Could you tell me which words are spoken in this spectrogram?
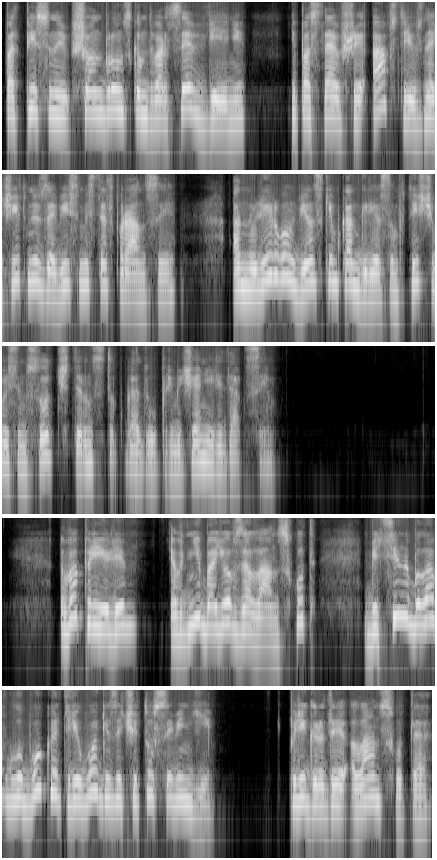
подписанный в Шонбрунском дворце в Вене и поставивший Австрию в значительную зависимость от Франции, аннулирован Венским конгрессом в 1814 году. Примечание редакции. В апреле в дни боев за Ланскут Беттина была в глубокой тревоге за читу Савиньи. Пригороды Ланскута,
